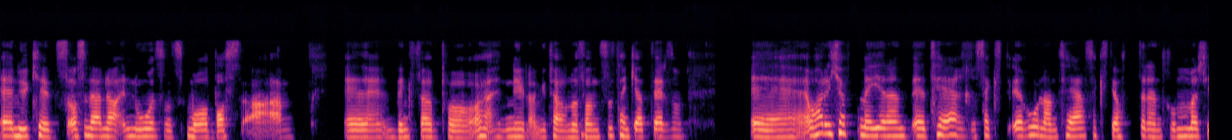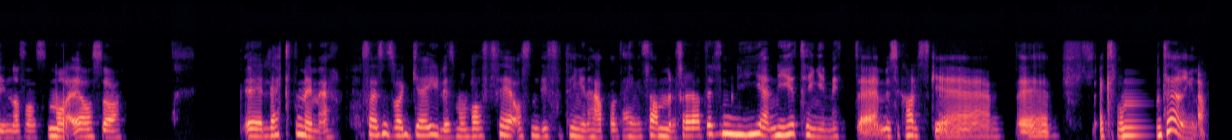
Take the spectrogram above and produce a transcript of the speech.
eh, New Kids. også når det er noen sånne små bosser, eh, dingser på nylongitaren og sånn, så tenker jeg at det er liksom Eh, og hadde kjøpt meg den eh, TR60, Roland TR68, den trommemaskinen og sånn, som jeg også eh, lekte meg med. Så jeg syns det var gøy liksom, å bare se hvordan disse tingene her på en henger sammen. For det er liksom nye, nye ting i mitt eh, musikalske eh, eksperimentering. da.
